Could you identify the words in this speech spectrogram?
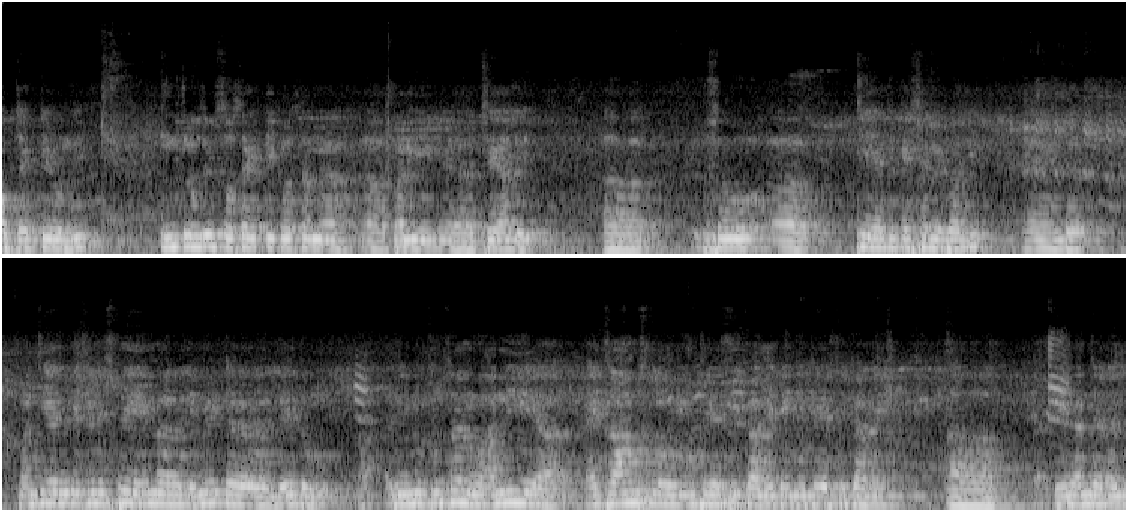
ఆబ్జెక్టివ్ ఉంది. ఇంక్లూజివ్ సొసైటీ కోసం పని చేయాలి. సో మంచి ఎడ్యుకేషన్ ఇవ్వాలి. అండ్ uh, మంచి ఎడ్యుకేషన్ ఇస్తే ఏం లిమిట్ లేదు. నేను చూసాను అన్ని ఎగ్జామ్స్లో యూపీఎస్సీ కానీ టీజీపీఎస్సి కానీ ఈవెన్ జనరల్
